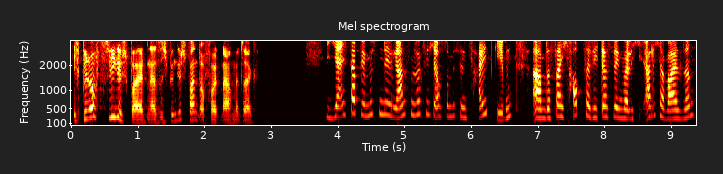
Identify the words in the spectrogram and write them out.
ich bin auch zwiegespalten, also ich bin gespannt auf heute Nachmittag. Ja, ich glaube, wir müssen dem Ganzen wirklich auch so ein bisschen Zeit geben. Ähm, das sage ich hauptsächlich deswegen, weil ich ehrlicherweise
